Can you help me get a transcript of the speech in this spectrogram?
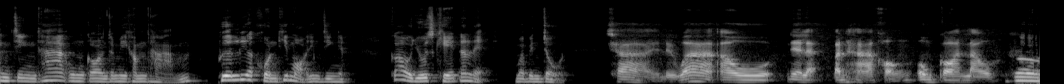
จริง ๆ ถ้าองค์กรจะมีคำถามเพื่อเลือกคนที่เหมาะจริง ๆอะก็เอา use case นั่นแหละ มาเป็นโจทย์ ใช่ หรือว่าเอาเนี่ยแหละปัญหาขององค์กรเราเออ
